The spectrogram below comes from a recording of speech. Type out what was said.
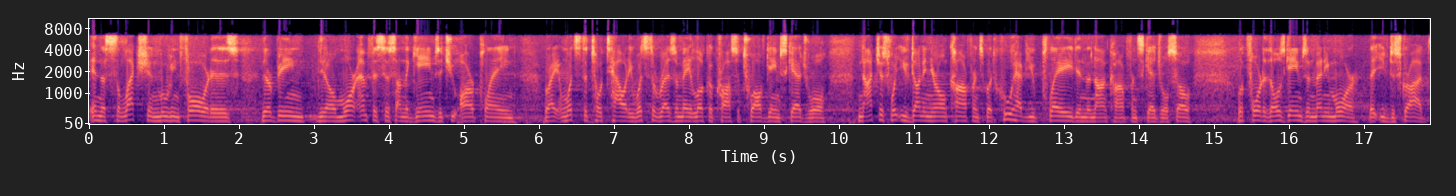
in the selection moving forward is there being you know more emphasis on the games that you are playing, right? And what's the totality? What's the resume look across a 12-game schedule? Not just what you've done in your own conference, but who have you played in the non-conference schedule? So look forward to those games and many more that you've described.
